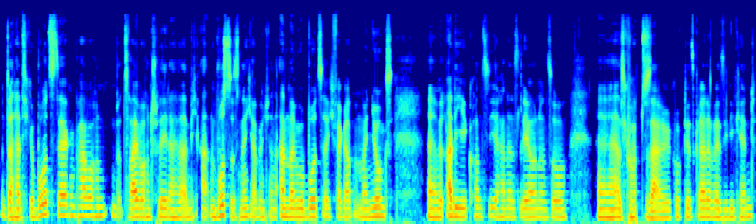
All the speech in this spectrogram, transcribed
Und dann hatte ich Geburtstag ein paar Wochen, zwei Wochen später, hat mich an, wusste es nicht, habe mich dann an meinem Geburtstag, ich gerade mit meinen Jungs, äh, mit Adi, Konzi, Hannes, Leon und so. Äh, also ich habe zu Sarah geguckt jetzt gerade, weil sie die kennt.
